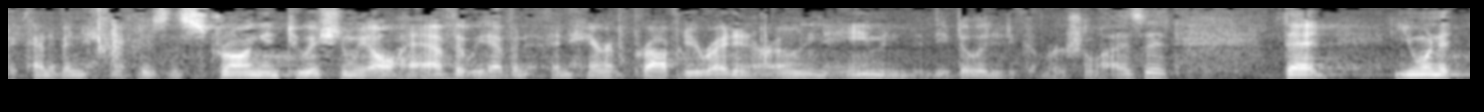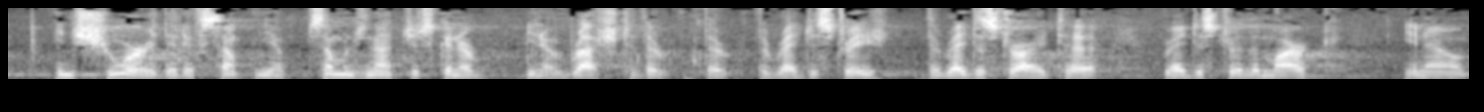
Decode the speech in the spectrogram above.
a kind of inherent, there's a strong intuition we all have that we have an inherent property right in our own name and the ability to commercialize it, that you want to ensure that if some, you know, someone's not just going to, you know, rush to the, the, the registration, the registrar to register the mark you know,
